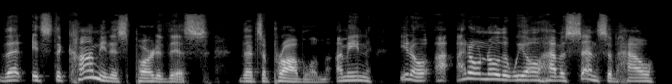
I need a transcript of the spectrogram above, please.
that it's the communist part of this that's a problem? I mean, you know, I, I, don't know that we all have a sense of how,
